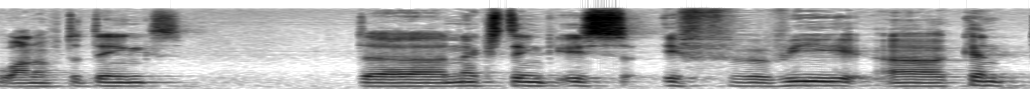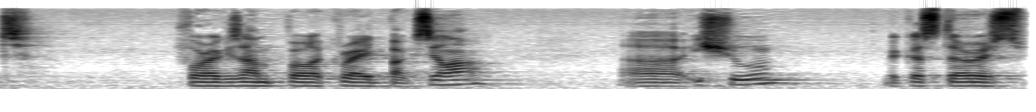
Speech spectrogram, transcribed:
one of the things. The next thing is if we uh, can't, for example, create Bugzilla uh, issue, because there is,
